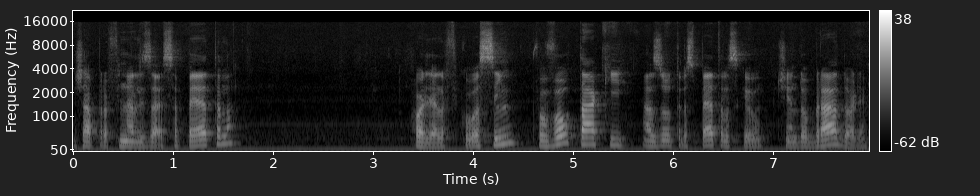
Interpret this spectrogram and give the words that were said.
já para finalizar essa pétala. Olha, ela ficou assim. Vou voltar aqui as outras pétalas que eu tinha dobrado, olha.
